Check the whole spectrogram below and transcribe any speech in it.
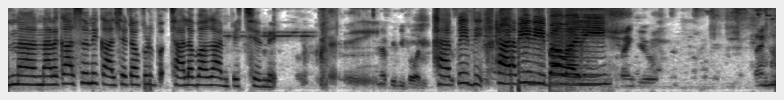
నా నరకాసుని కాల్చేటప్పుడు చాలా బాగా అనిపించింది. Happy Deepavali happy happy Deepavali thank you thank you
